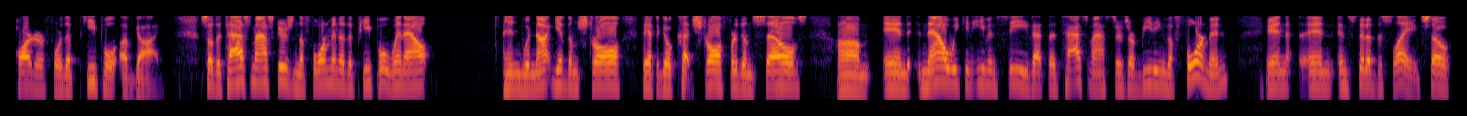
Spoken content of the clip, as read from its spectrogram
harder for the people of God. So the taskmasters and the foremen of the people went out and would not give them straw. They have to go cut straw for themselves. Um, and now we can even see that the taskmasters are beating the foremen and and instead of the slaves. So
